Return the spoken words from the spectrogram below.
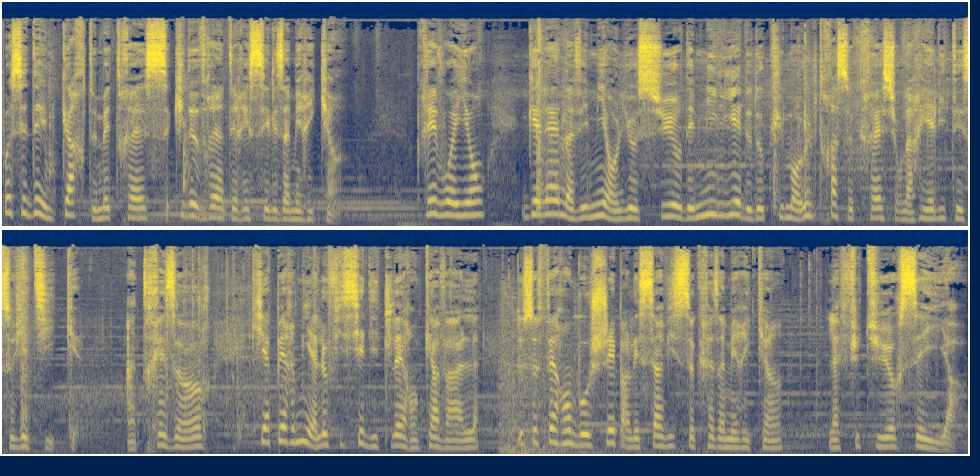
possédait une carte maîtresse qui devrait intéresser les Américains. Prévoyant, Gehlen avait mis en lieu sûr des milliers de documents ultra secrets sur la réalité soviétique. Un trésor qui a permis à l'officier d'Hitler en cavale de se faire embaucher par les services secrets américains, la future CIA.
